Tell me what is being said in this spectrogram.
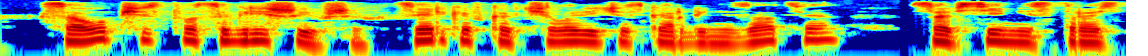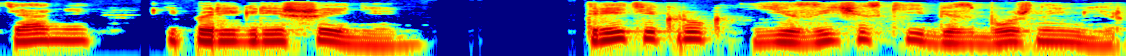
– сообщество согрешивших, церковь как человеческая организация со всеми страстями и прегрешениями. Третий круг – языческий безбожный мир.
